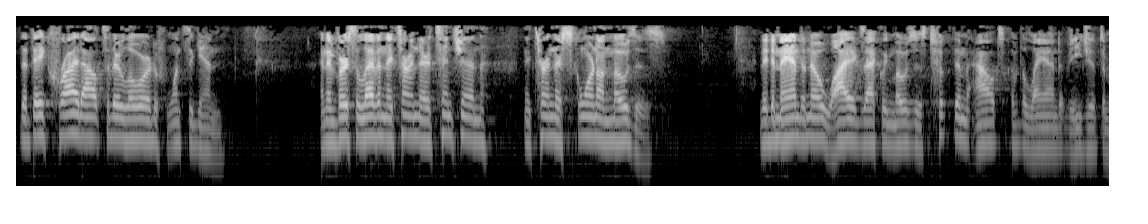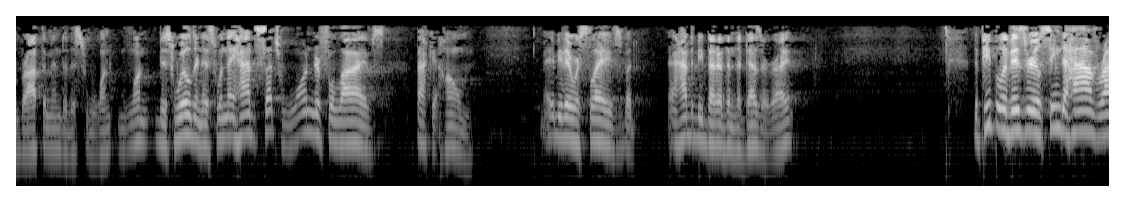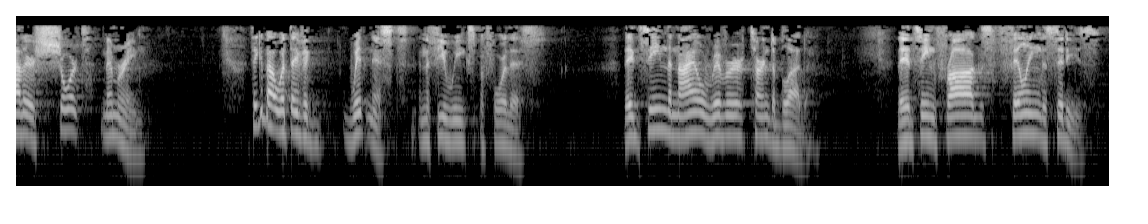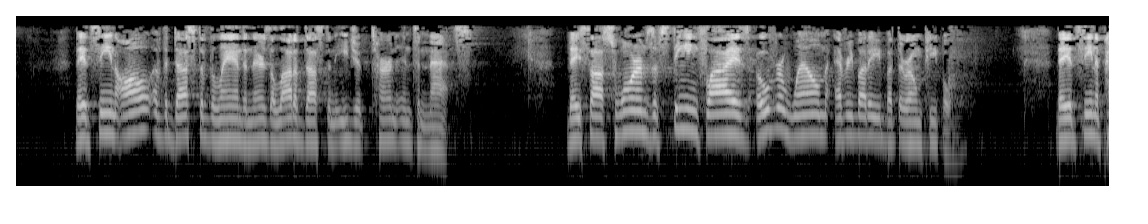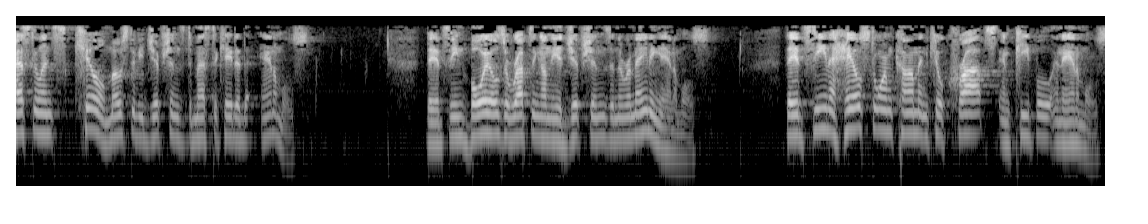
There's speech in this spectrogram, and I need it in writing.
that they cried out to their Lord once again. And in verse 11, they turn their attention, they turn their scorn on Moses. They demand to know why exactly Moses took them out of the land of Egypt and brought them into this, one, one, this wilderness when they had such wonderful lives back at home. Maybe they were slaves, but it had to be better than the desert, right? The people of Israel seem to have rather short memory. Think about what they've witnessed in the few weeks before this. They'd seen the Nile River turn to blood. They had seen frogs filling the cities. They had seen all of the dust of the land, and there's a lot of dust in Egypt turn into gnats. They saw swarms of stinging flies overwhelm everybody but their own people. They had seen a pestilence kill most of Egyptians' domesticated animals. They had seen boils erupting on the Egyptians and the remaining animals. They had seen a hailstorm come and kill crops and people and animals.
